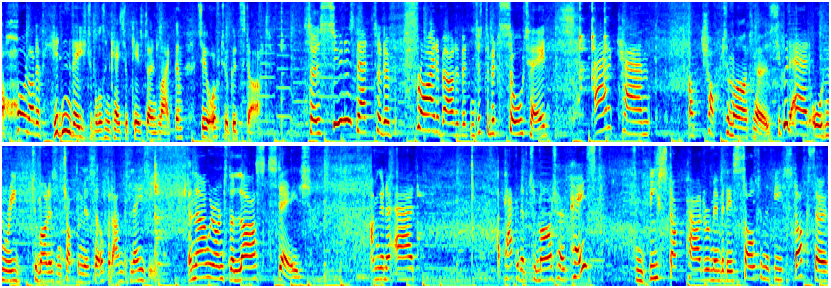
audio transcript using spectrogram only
a whole lot of hidden vegetables in case your kids don't like them. So you're off to a good start. So as soon as that's sort of fried about a bit and just a bit sauteed, add a can of chopped tomatoes. You could add ordinary tomatoes and chop them yourself, but I'm a bit lazy. And now we're on to the last stage. I'm gonna add a packet of tomato paste, some beef stock powder. Remember there's salt in the beef stock, so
